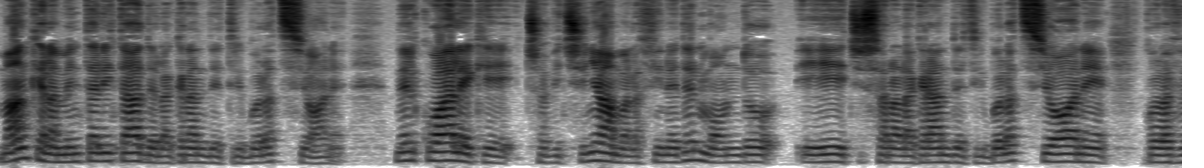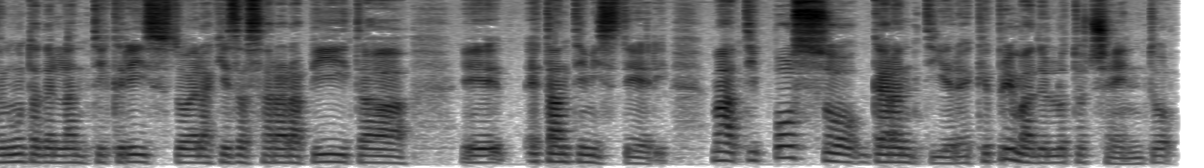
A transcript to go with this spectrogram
ma anche la mentalità della grande tribolazione, nel quale che ci avviciniamo alla fine del mondo e ci sarà la grande tribolazione con la venuta dell'anticristo e la Chiesa sarà rapita e, e tanti misteri. Ma ti posso garantire che prima dell'Ottocento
